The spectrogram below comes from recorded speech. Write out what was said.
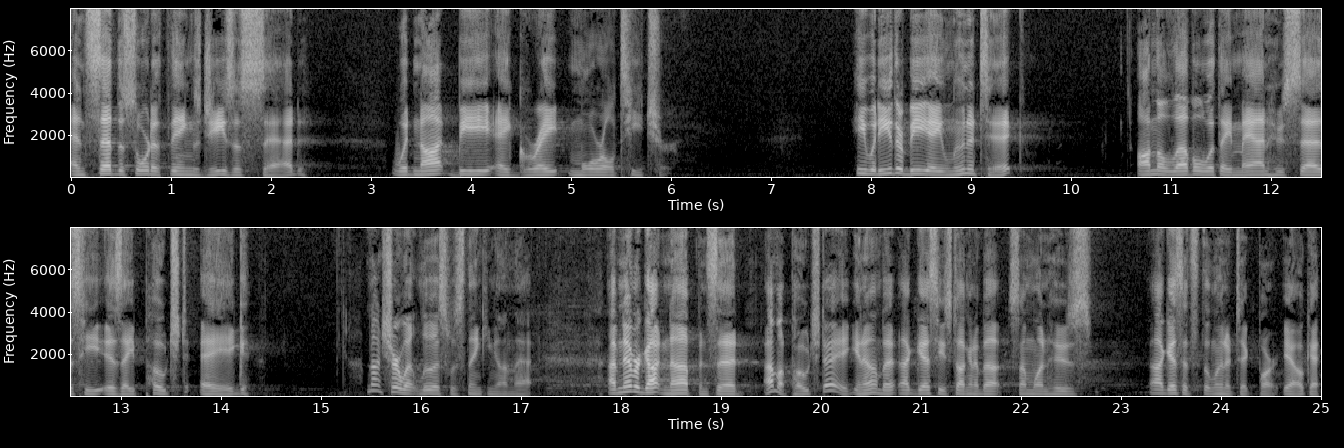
and said the sort of things Jesus said would not be a great moral teacher. He would either be a lunatic on the level with a man who says he is a poached egg. I'm not sure what Lewis was thinking on that. I've never gotten up and said, I'm a poached egg, you know, but I guess he's talking about someone who's, I guess it's the lunatic part. Yeah, okay.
